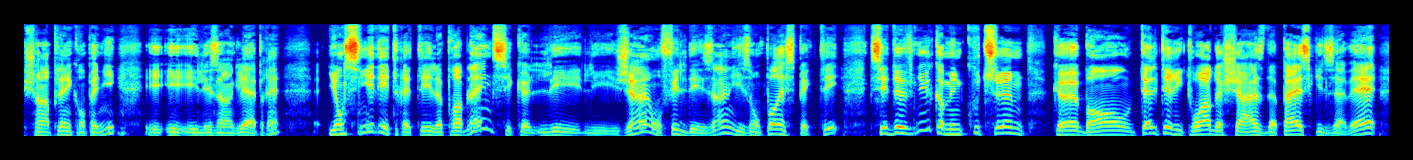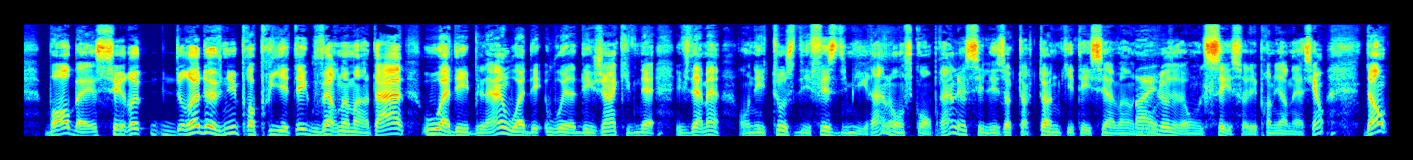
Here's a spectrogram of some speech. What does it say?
Champlain et compagnie, et, les Anglais après. Ils ont signé des traités. Le problème, c'est que les, gens, au fil des ans, ils n'ont pas respecté. C'est devenu comme une coutume que, bon, tel territoire de chasse, de pêche qu'ils avaient, bon, ben, c'est re- redevenu propriété gouvernementale ou à des Blancs ou à des, ou à des gens qui venaient. Évidemment, on est tous des fils d'immigrants, on se comprend, c'est les Autochtones qui étaient ici avant Ouais. nous, là, on le sait, ça, les Premières Nations. Donc,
